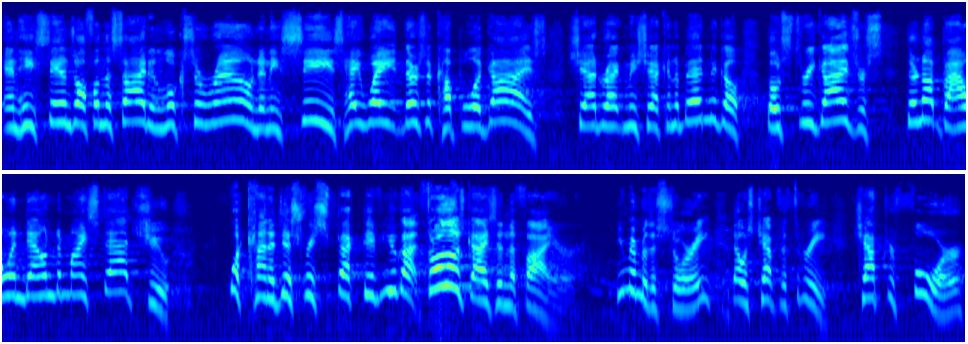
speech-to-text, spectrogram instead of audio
And he stands off on the side and looks around and he sees, hey, wait, there's a couple of guys, Shadrach, Meshach, and Abednego. Those three guys are, they're not bowing down to my statue. What kind of disrespect have you got? Throw those guys in the fire. You remember the story? That was chapter 3. Chapter 4,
